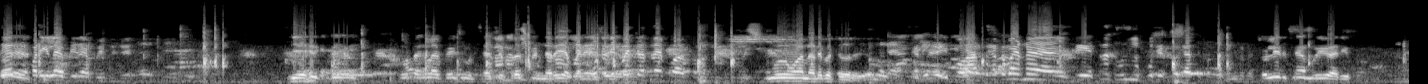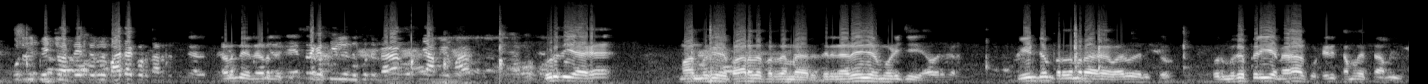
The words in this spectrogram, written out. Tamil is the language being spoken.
தேர்தல் பணிகள் எப்படி போயிட்டு இருக்கு ஏற்கனவே கூட்டங்களா பேசி முடிச்சாச்சு பிரஸ் மீட் நிறைய கூட்டணி பண்ணியாச்சு. பேச்சுவார்த்தை இப்ப தொடங்குது. சுமூகமா நடைபெற்று வருகிறது இப்போ அடுத்த கட்டமா என்ன இருக்கு? எத்தனை தொகுதியில போட்டிட்டு இருக்காரு உங்கள்கிட்ட சொல்லிடுச்சுன்னா முடிவு அறிவிப்போம். கூட்டணி பேச்சுவார்த்தை திரும்ப பாஜக கூட நடந்துட்டு இருக்காரு நடந்து நடந்து எத்தனை கட்சியில் இந்த கூட்டணி மெகா கூட்டணி அமையுமா? உறுதியாக மாண்புமிகு பாரத பிரதமர் திரு நரேந்திர மோடிஜி அவர்கள் மீண்டும் பிரதமராக வருவதற்கு ஒரு மிகப்பெரிய மெகா கூட்டணி தமிழகத்தில் அமையும்.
